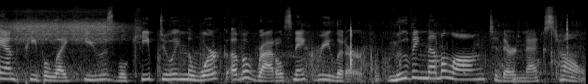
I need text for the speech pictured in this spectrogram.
And people like Hughes will keep doing the work of a rattlesnake relitter, moving them along to their next home.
